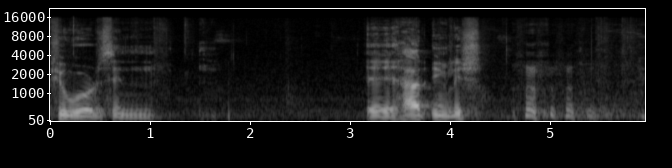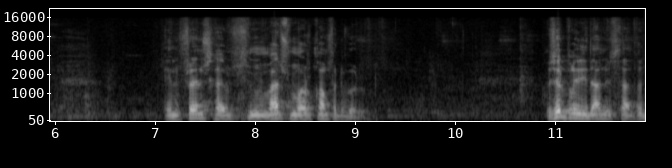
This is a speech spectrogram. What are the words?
few words in hard English, in French, I'm much more comfortable. Monsieur le Président du Centre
